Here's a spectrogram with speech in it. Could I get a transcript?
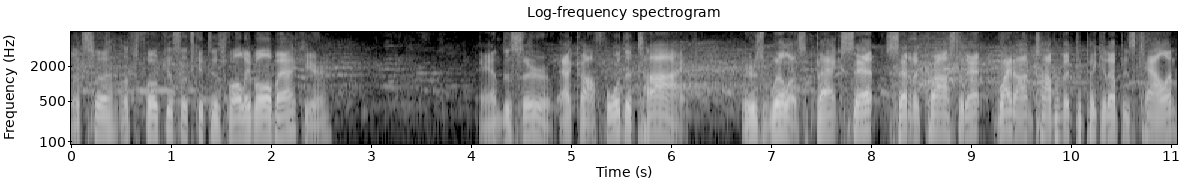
let's, uh, let's focus. Let's get this volleyball back here. And the serve. Eckhoff for the tie. Here's Willis. Back set. Set it across the net. Right on top of it to pick it up is Callan.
